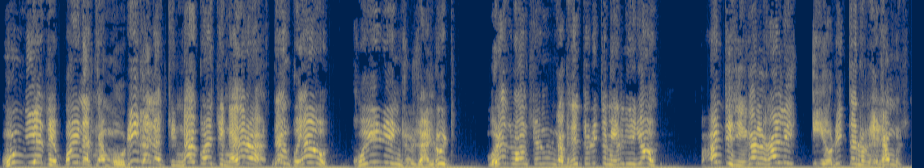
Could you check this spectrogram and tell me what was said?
Un día se pueden hasta morir a la chingada con la chingadera. Ten cuidado, cuiden su salud. Por eso vamos a hacer un cafecito ahorita, Miguel y yo. Antes de llegar al jale y ahorita lo regresamos.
